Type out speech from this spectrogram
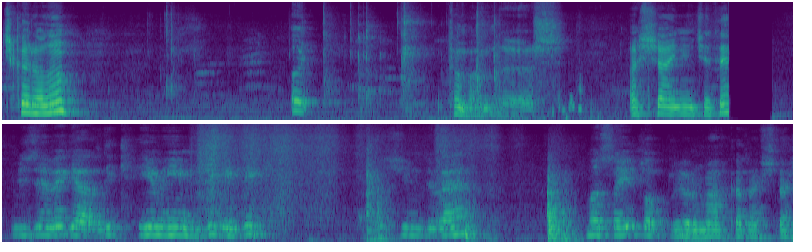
çıkaralım. Ay. Tamamdır. Aşağı inince de biz eve geldik. Yemeğimizi yedik. Şimdi ben masayı topluyorum arkadaşlar.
